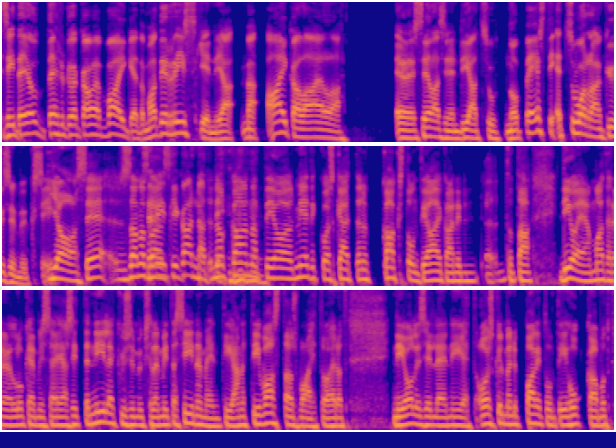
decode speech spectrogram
siitä ei ollut tehnyt kyllä kauhean vaikeaa. Mä otin riskin ja mä aika lailla ne diat suht nopeasti, että suoraan kysymyksiin. Joo, se sanotaan... Se riski kannatti. No kannatti joo. Mieti, kun olisi käyttänyt kaksi tuntia aikaa niin, äh, tota, diojen ja materiaalin lukemiseen ja sitten niille kysymyksille, mitä siinä mentiin, annettiin vastausvaihtoehdot, niin oli silleen niin, että olisi kyllä mennyt pari tuntia hukkaan, mutta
